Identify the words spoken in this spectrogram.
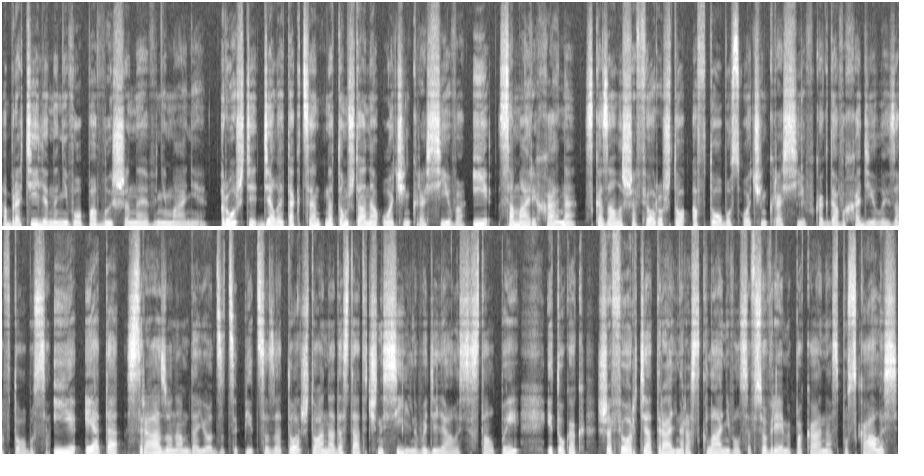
обратили на него повышенное внимание. Рушди делает акцент на том, что она очень красива. И сама Рихана сказала шоферу, что автобус очень красив, когда выходила из автобуса. И это сразу нам дает зацепиться за то, что она достаточно сильно выделялась из толпы, и то, как шофер театрально раскланивался все время, пока она спускалась,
